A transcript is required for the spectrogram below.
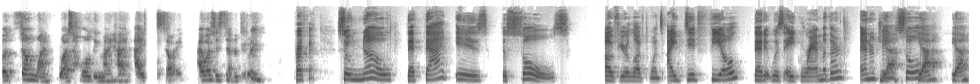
but someone was holding my hand. I saw it. I was in seventh grade. Mm-hmm. perfect. So know that that is the souls of your loved ones. I did feel that it was a grandmother energy Yeah, soul. Yeah. Yeah.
